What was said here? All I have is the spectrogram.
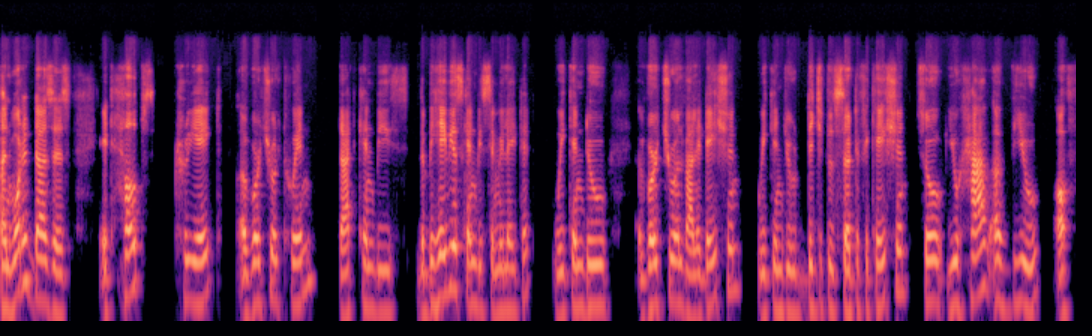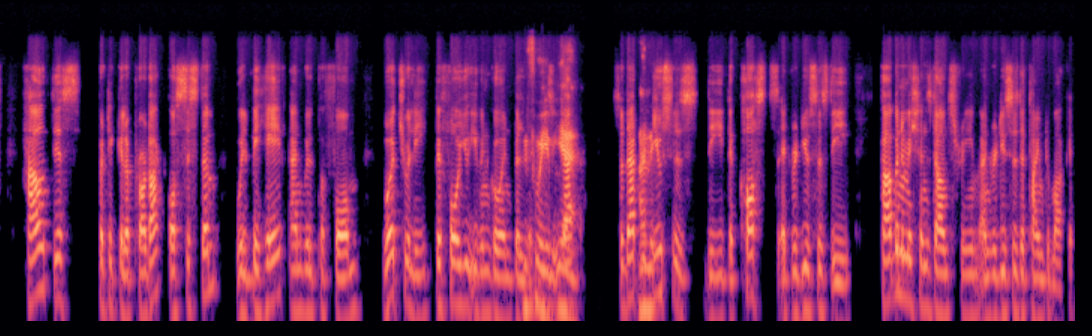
And what it does is it helps create a virtual twin that can be, the behaviors can be simulated. We can do virtual validation. We can do digital certification. So you have a view of how this particular product or system will behave and will perform virtually before you even go and build before it. You, so yeah. That, so that and reduces the, the costs, it reduces the carbon emissions downstream and reduces the time to market.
